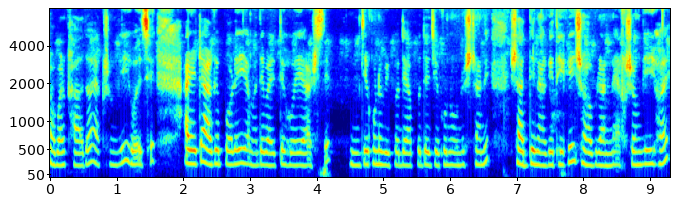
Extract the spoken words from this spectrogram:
সবার খাওয়া দাওয়া একসঙ্গেই হয়েছে। আর এটা আগে পরেই আমাদের বাড়িতে হয়ে আসছে। যে কোনো বিপদে আপদে যে কোনো অনুষ্ঠানে সাত দিন আগে থেকেই সব রান্না একসঙ্গেই হয়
